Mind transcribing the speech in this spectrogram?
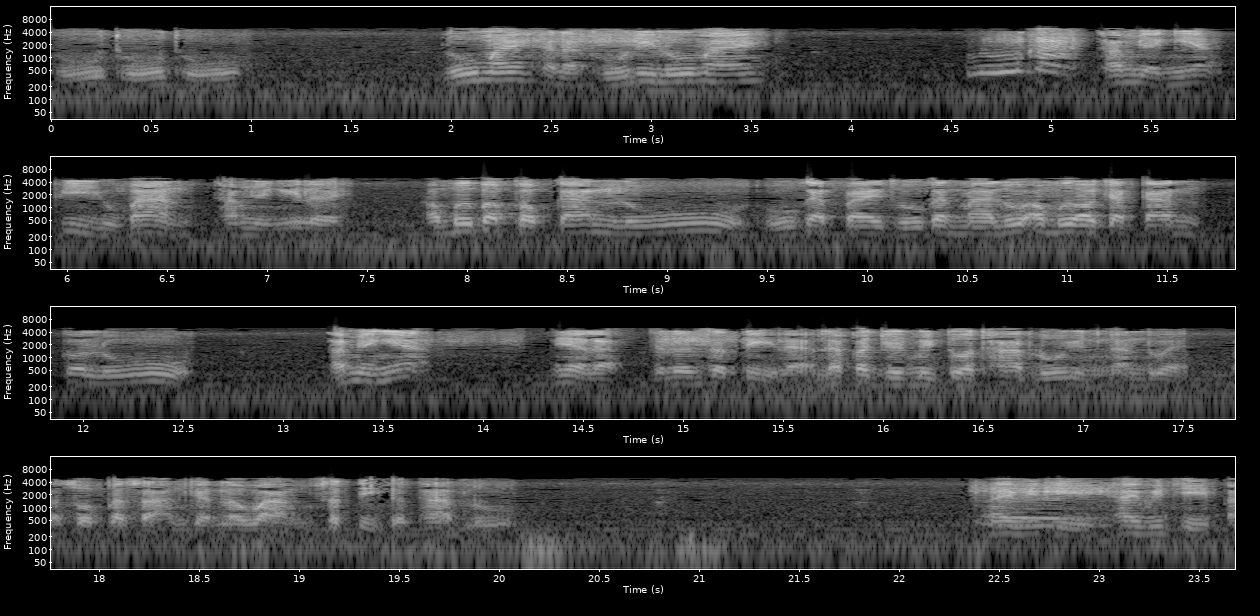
ถูถูถู รู้ไหมขนาดถูนี่รู้ไหมรู้ค่ะทำอย่างเงี้ย พี่อยู่บ้านทำอย่างนี้เลย เอามือประกบกันรู้ ถูกันไป ถูกันมารู้ เอามือออกจากกัน ก็รู้ทำอย่างเงี้ย เนี่ยแหละเจริญสติแหละแล้วก็ยืนมีตัวธาตุรู้อยู่ในนั้นด้วย ผสมประสานกันระหว่างสติกับธาตุรู้ ให้วิธีให้วิธีไป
